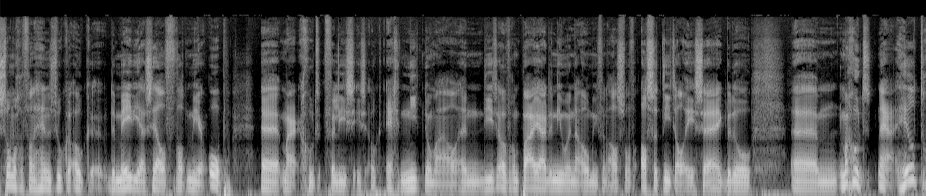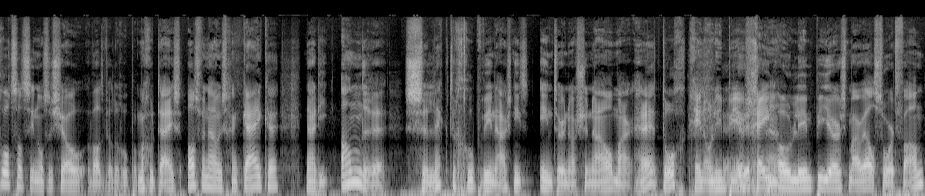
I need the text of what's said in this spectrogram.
sommige van hen zoeken ook de media zelf wat meer op. maar goed, verlies is ook echt niet normaal. En die is over een paar jaar de nieuwe Naomi van As. Of als het niet al is. Hè. Ik bedoel. Um, maar goed, nou ja, heel trots dat ze in onze show wat wilde roepen. Maar goed, Thijs, als we nou eens gaan kijken naar die andere selecte groep winnaars. Niet internationaal, maar hè, toch? Geen Olympiërs. Uh, geen ja. Olympiërs, maar wel soort van.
